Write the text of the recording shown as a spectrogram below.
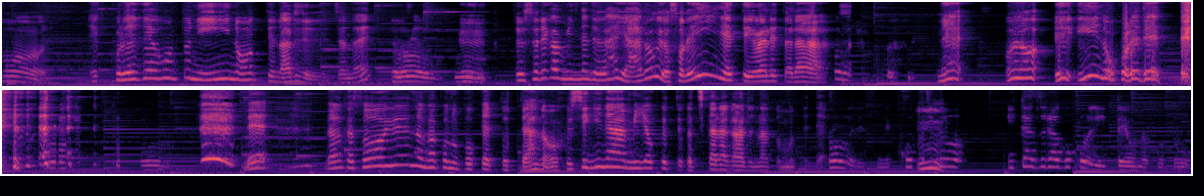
もうえこれで本当にいいの？っていうのあるじゃない、うんううん。ん。でそれがみんなで「うわやろうよ。それいいね」って言われたらうんね「あらえいいの？これで」って。う ん ね。なんかそういうのがこのポケットってあの不思議な魅力っていうか力があるなと思ってて。そうですね。こっちのいたずら心で言ったようなことを、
